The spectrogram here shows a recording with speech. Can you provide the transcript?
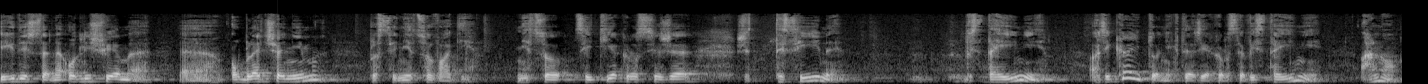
i když se neodlišujeme eh, oblečením, prostě něco vadí. Něco cítí, jak prostě, že, že ty jsi jiný. Vy jste jiní. A říkají to někteří, jako prostě, vy jste jiní. Ano,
